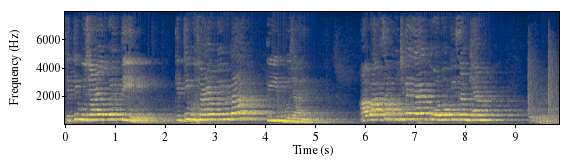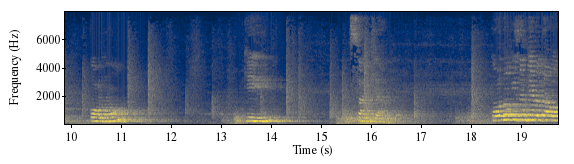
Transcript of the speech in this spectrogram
कितनी भुजाएँ हो गई तीन। कितनी भुजाएँ हो गई बेटा तीन भुजाएँ अब आपसे पूछ ले जाए कोनों की संख्या कोनों की संख्या कोनों की संख्या बताओ।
